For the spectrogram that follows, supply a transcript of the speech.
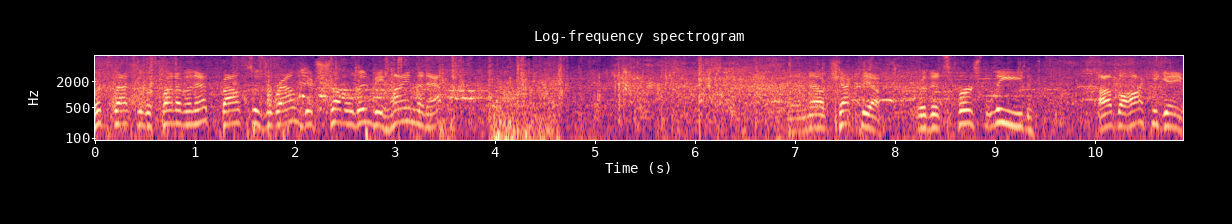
puts that to the front of the net, bounces around, gets shoveled in behind the net. And now Czechia with its first lead of the hockey game.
